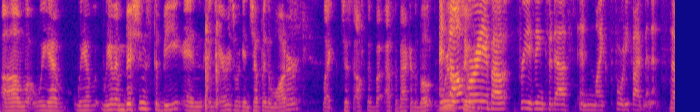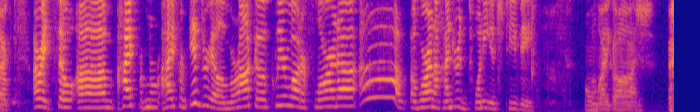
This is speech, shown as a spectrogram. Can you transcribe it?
um we have we have we have ambitions to be in in areas where we can jump in the water like just off the off the back of the boat and not soon. worry about freezing to death in like 45 minutes. So, Right. all right. So, um, hi from hi from Israel, Morocco, Clearwater, Florida. Ah, we're on a 120 inch TV. oh, oh my my God.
